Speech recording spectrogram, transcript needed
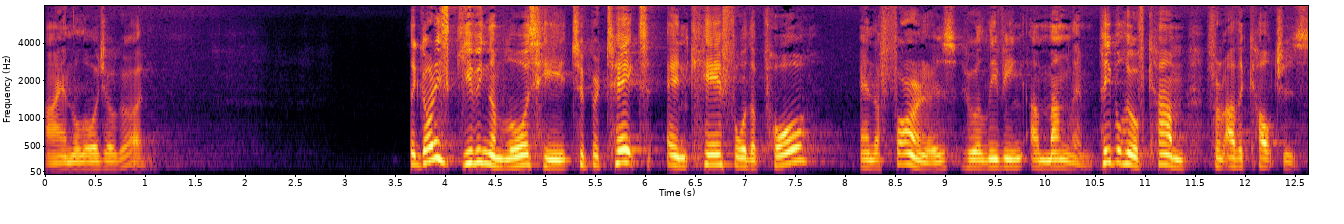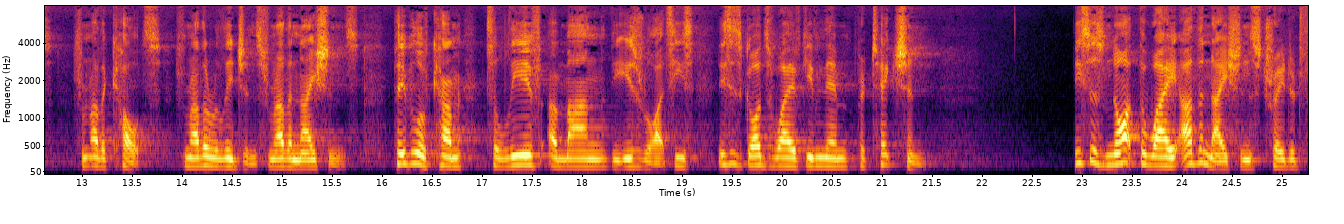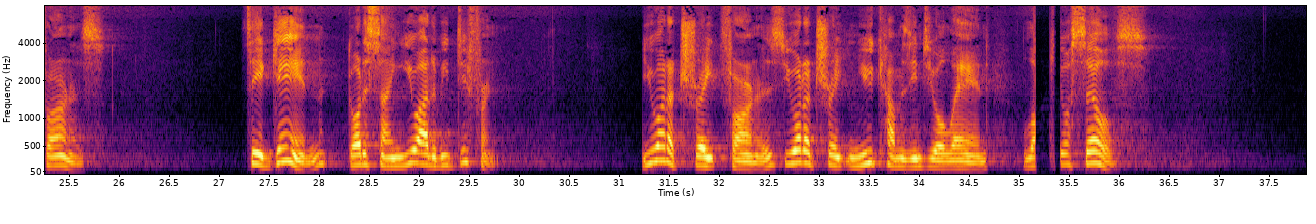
I am the Lord your God. So God is giving them laws here to protect and care for the poor and the foreigners who are living among them. People who have come from other cultures, from other cults, from other religions, from other nations. People who have come to live among the Israelites. He's, this is God's way of giving them protection. This is not the way other nations treated foreigners. See, again, God is saying you are to be different. You are to treat foreigners, you are to treat newcomers into your land like yourselves.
